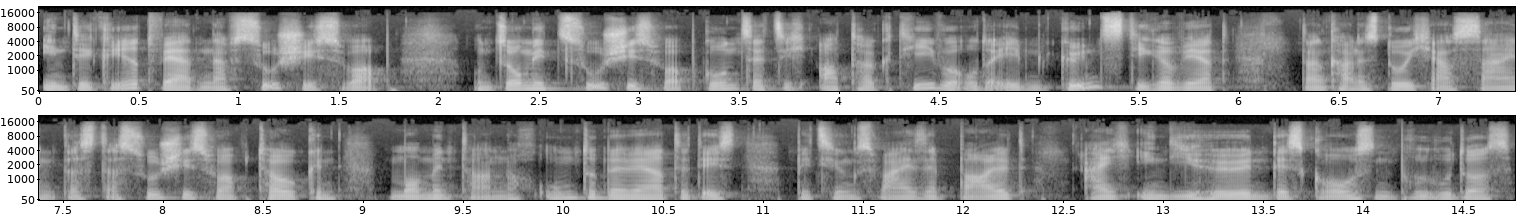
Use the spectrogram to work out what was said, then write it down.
integriert werden auf SushiSwap und somit SushiSwap grundsätzlich attraktiver oder eben günstiger wird, dann kann es durchaus sein, dass der SushiSwap-Token momentan noch unterbewertet ist, beziehungsweise bald eigentlich in die Höhen des großen Bruders,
